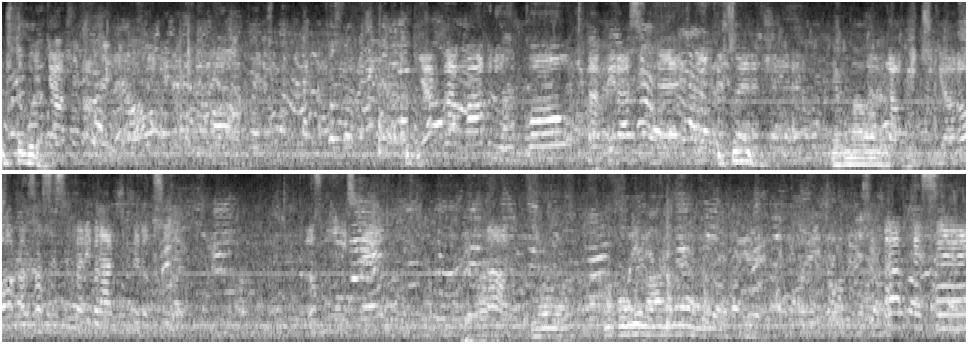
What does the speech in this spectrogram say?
Už to bude. Jak vám mávnu rukou, tak vyrazíte, víte, co jedete, Jak kampičky, ano, a zase se tady vrátíte do cíle. Rozuměli jste? Tak. No poli máme. Připravte se.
